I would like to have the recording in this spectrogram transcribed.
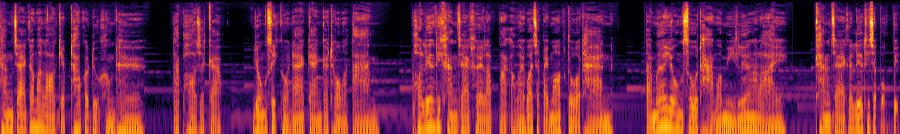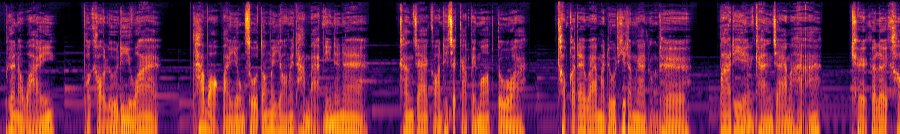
คังแจก็มารอเก็บเท่ากระดูกของเธอ แต่พอจะกลับยงซิกหัวหน้าแก๊งก็โทรมาตาม พอเรื่องที่คังแจเคยรับปากเอาไว้ว่าจะไปมอบตัวแทน แต่เมื่อยงซูถามว่ามีเรื่องอะไร คังแจก็เลือกที่จะปกปิดเพื่อนเอาไว้ เพราะเขารู้ดีว่า ถ้าบอกไปยงซูต้องไม่ยอมให้ทำแบบนี้แน่ๆ คังแจก่อนที่จะกลับไปมอบตัว เขาก็ได้แวะมาดูที่ทำงานของเธอ ป้าที่เห็นคังแจมาหา เธอก็เลยเข้า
